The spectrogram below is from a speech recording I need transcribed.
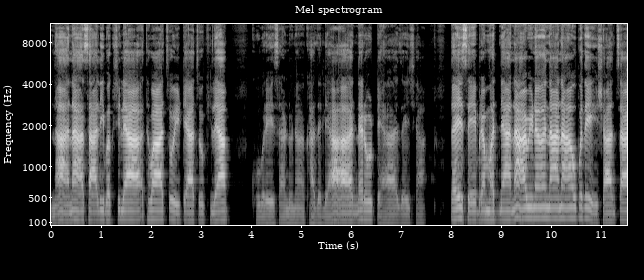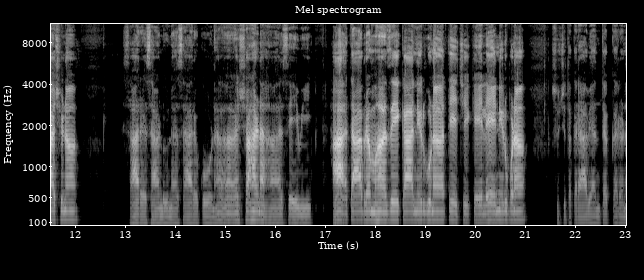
नाना साली बक्षिल्या अथवा चोईट्या चोखिल्या. खोबरे सांडून खादल्या नरोट्या जैशा. तैसे ब्रह्मज्ञानाविण नाना उपदेशांचा शिण. सार सांडून सार कोण शहाणा सेवी. हाता ब्रह्म जे का निर्गुण तेचे केले निरूपण. सूचित कराव्यांत करण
